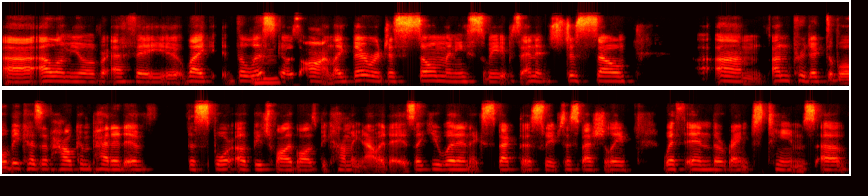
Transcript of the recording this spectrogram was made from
uh, LMU over FAU. Like the list mm-hmm. goes on. Like there were just so many sweeps, and it's just so um, unpredictable because of how competitive the sport of beach volleyball is becoming nowadays. Like you wouldn't expect those sweeps, especially within the ranked teams of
